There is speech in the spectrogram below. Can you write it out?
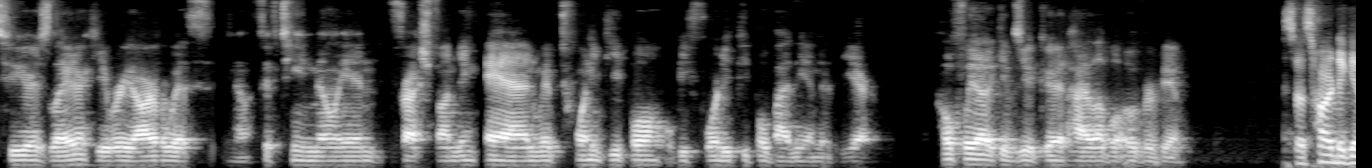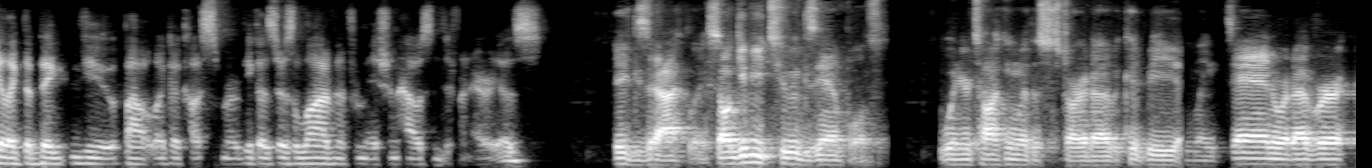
Two years later, here we are with you know 15 million fresh funding, and we have 20 people. We'll be 40 people by the end of the year hopefully that gives you a good high level overview. So it's hard to get like the big view about like a customer because there's a lot of information housed in different areas. Exactly. So I'll give you two examples. When you're talking with a startup, it could be LinkedIn or whatever.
